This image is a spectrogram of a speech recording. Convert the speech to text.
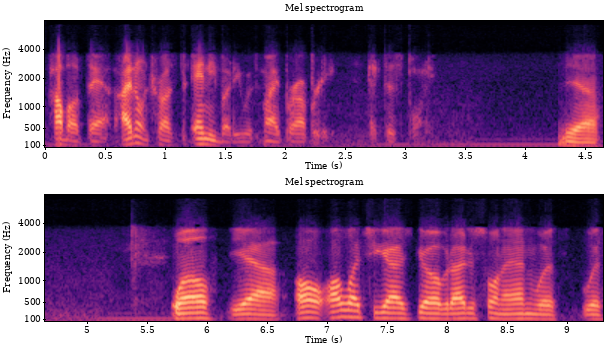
How about that? I don't trust anybody with my property at this point. yeah. Well, yeah, I'll I'll let you guys go, but I just want to end with with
